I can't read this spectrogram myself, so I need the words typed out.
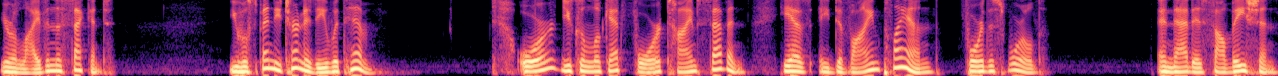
you're alive in the second you will spend eternity with Him. Or you can look at 4 times 7. He has a divine plan for this world, and that is salvation.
